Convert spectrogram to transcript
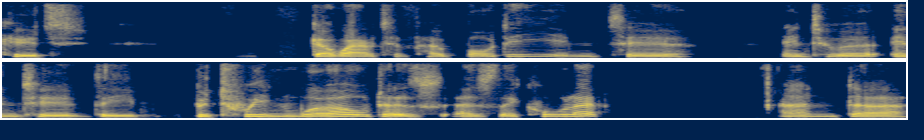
could go out of her body into into a into the between world as as they call it. And uh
